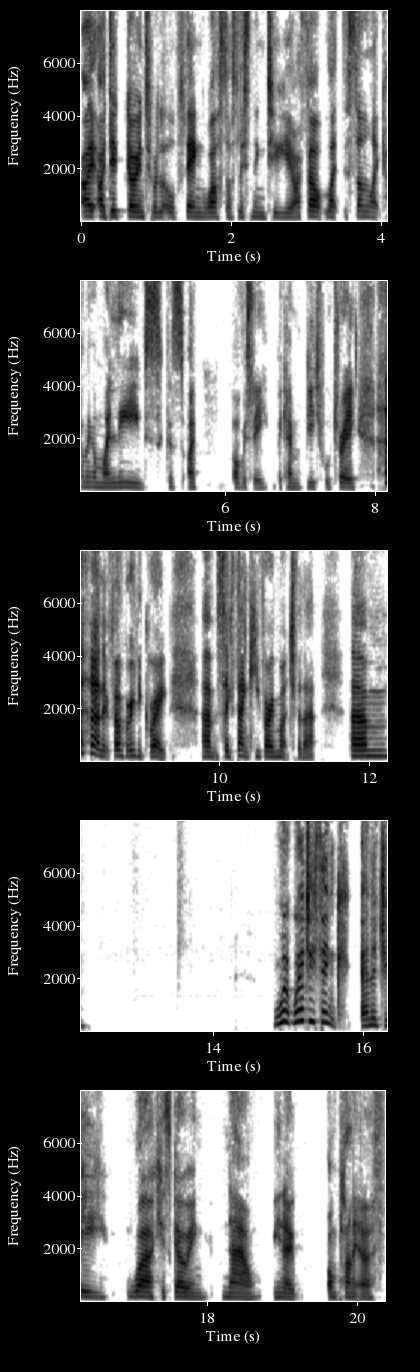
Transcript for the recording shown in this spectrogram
I, I did go into a little thing whilst I was listening to you. I felt like the sunlight coming on my leaves because I obviously became a beautiful tree and it felt really great. Um, so thank you very much for that. Um, where, where do you think energy work is going now? You know, on planet Earth.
